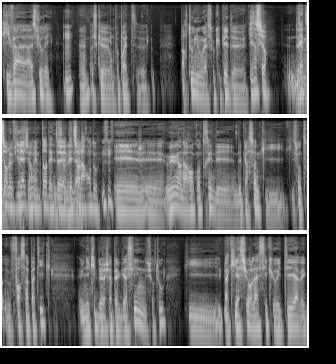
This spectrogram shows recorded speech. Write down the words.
qui va assurer, Mm. Hein, parce que on peut pas être euh, partout nous à s'occuper de, Bien sûr, d'être sur le village et en même temps d'être sur la rando. Et oui, oui, on a rencontré des, des personnes qui, qui sont fort sympathiques, une équipe de la chapelle Gasseline surtout, qui, bah, qui assure la sécurité avec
